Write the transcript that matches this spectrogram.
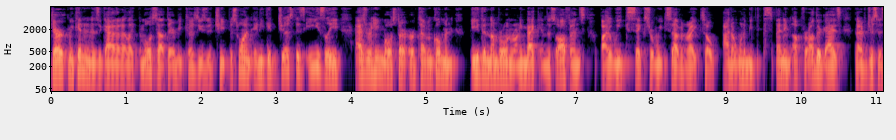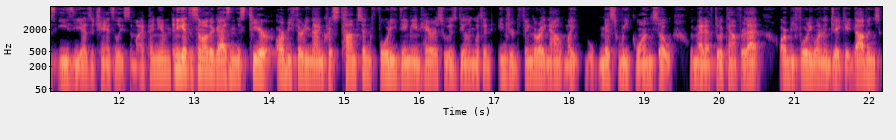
Jerick McKinnon is a guy that I like the most out there because he's the cheapest one. And he could just as easily as Raheem Mostert or Tevin Coleman be the number one running back in this offense by week six or week seven, right? So I don't want to be spending up for other guys that have just as easy as a chance, at least in my opinion. Then you get to some other guys in this tier RB39, Chris Thompson, 40, Damien Harris, who is dealing with an injured finger right now, might miss week one, so we might have to account for that. RB41 and J.K. Dobbins,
